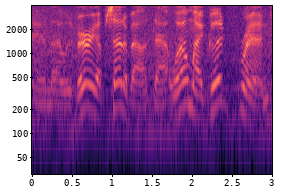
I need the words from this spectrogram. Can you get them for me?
And I was very upset about that. Well, my good friend,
